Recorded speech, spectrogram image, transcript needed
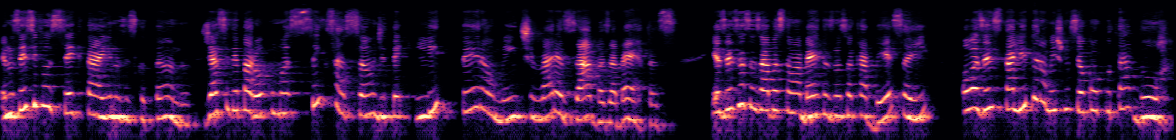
Eu não sei se você que está aí nos escutando já se deparou com uma sensação de ter literalmente várias abas abertas e às vezes essas abas estão abertas na sua cabeça aí, ou às vezes está literalmente no seu computador.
